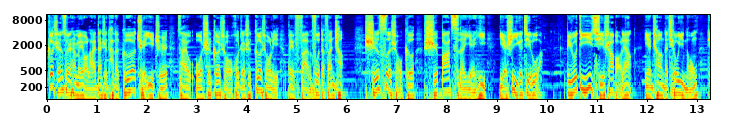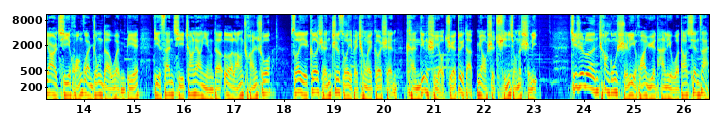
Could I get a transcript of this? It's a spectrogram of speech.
歌神虽然没有来，但是他的歌却一直在《我是歌手》或者是《歌手》里被反复的翻唱，十四首歌，十八次的演绎，也是一个记录啊。比如第一期沙宝亮演唱的《秋意浓》，第二期黄贯中的《吻别》，第三期张靓颖的《饿狼传说》。所以，歌神之所以被称为歌神，肯定是有绝对的妙势群雄的实力。其实论唱功实力，华语乐坛里，我到现在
